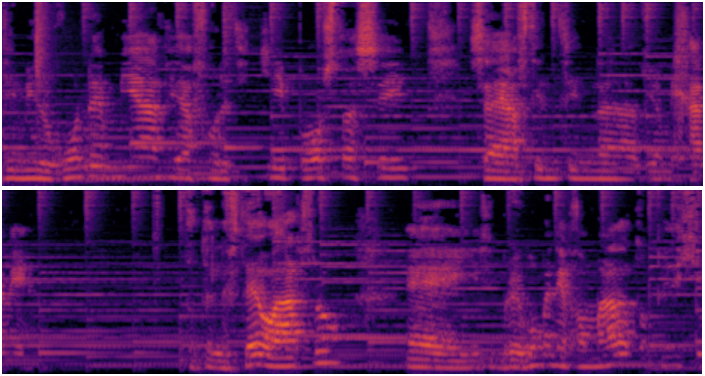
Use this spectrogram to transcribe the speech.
δημιουργούν μια διαφορετική υπόσταση σε αυτήν την ε, βιομηχανία. Το τελευταίο άρθρο ε, για την προηγούμενη εβδομάδα, το οποίο είχε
